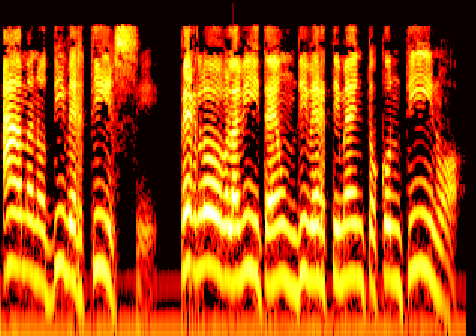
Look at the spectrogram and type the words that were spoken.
amano divertirsi, per loro la vita è un divertimento continuo,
